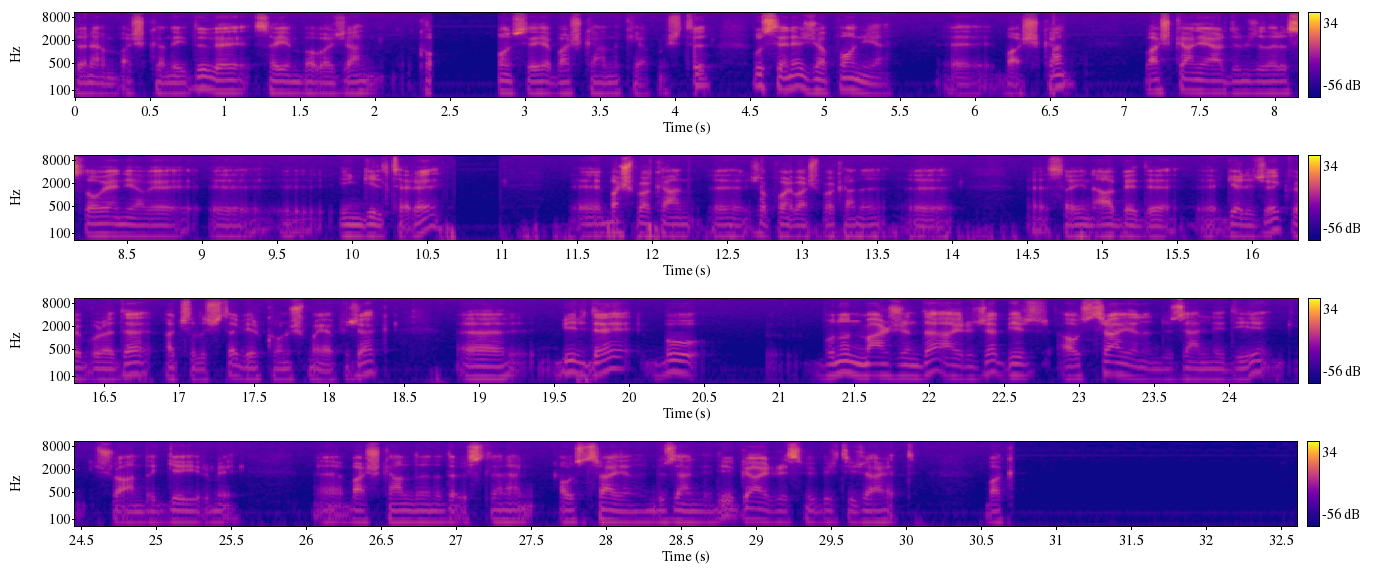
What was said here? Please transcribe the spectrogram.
dönem başkanıydı ve Sayın Babacan konseye başkanlık yapmıştı. Bu sene Japonya başkan. Başkan yardımcıları Slovenya ve e, e, İngiltere, e, Başbakan e, Japonya Başbakanı e, e, Sayın ABD e, gelecek ve burada açılışta bir konuşma yapacak. E, bir de bu bunun marjında ayrıca bir Avustralya'nın düzenlediği şu anda G20 e, başkanlığını da üstlenen Avustralya'nın düzenlediği gayri resmi bir ticaret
